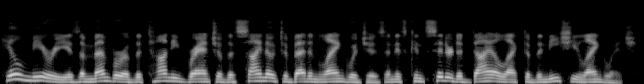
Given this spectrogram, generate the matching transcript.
Hill Miri is a member of the Tani branch of the Sino-Tibetan languages and is considered a dialect of the Nishi language.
